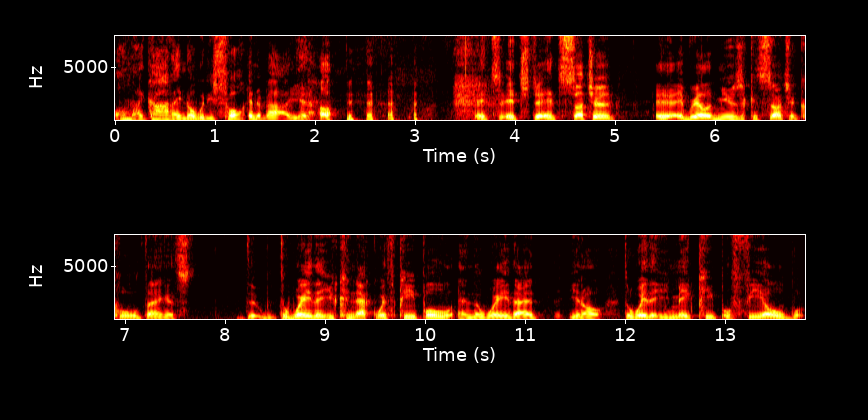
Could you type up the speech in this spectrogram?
oh my God, I know what he's talking about. You know, it's it's it's such a it, it really music is such a cool thing. It's the the way that you connect with people and the way that you know the way that you make people feel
